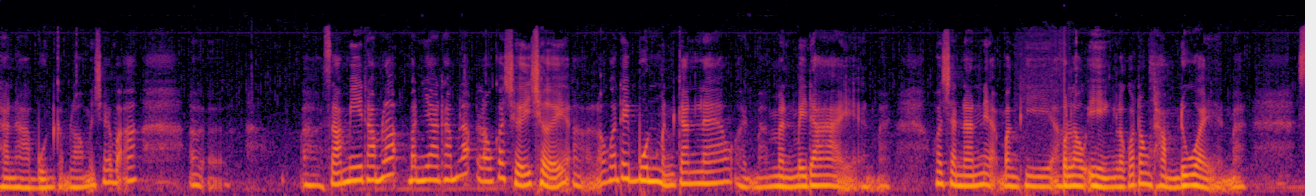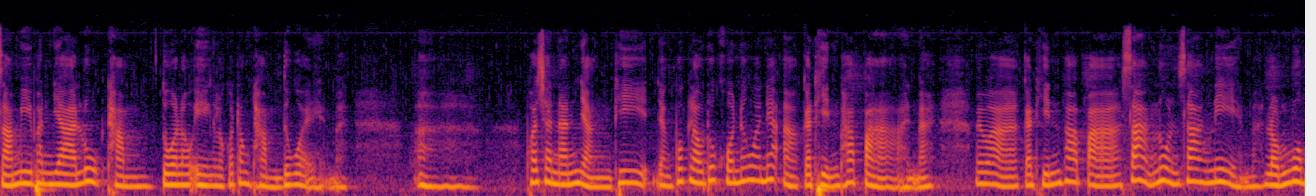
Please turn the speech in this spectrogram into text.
ทนาบุญกับเราไม่ใช่ว่าสามีทำล้วบัญญาทำล้วเราก็เฉยเฉยเราก็ได้บุญเหมือนกันแล้วเห็นไหมมันไม่ได้เห็นไหมเพราะฉะนั้นเนี่ยบางทีเราเองเราก็ต้องทำด้วยเห็นไหมสามีพัญญาลูกทำตัวเราเองเราก็ต้องทำด้วยเห็นไหม เพราะฉะนั้นอย่างที่อย่างพวกเราทุกคนทั้งวันเนี้ยกระถินผ้าป่าเห็นไหมไม่ว่ากระถินผ้าป่าสร้างนู่นสร้างนี่เห็นไหมเราร่วม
